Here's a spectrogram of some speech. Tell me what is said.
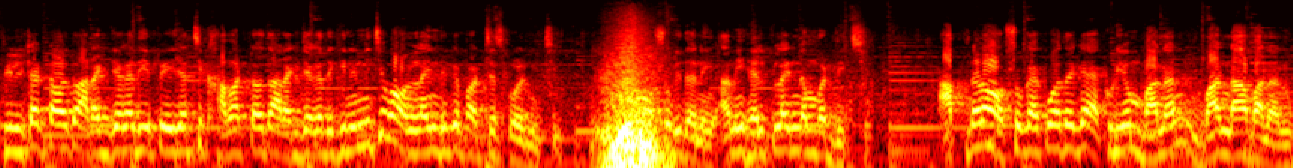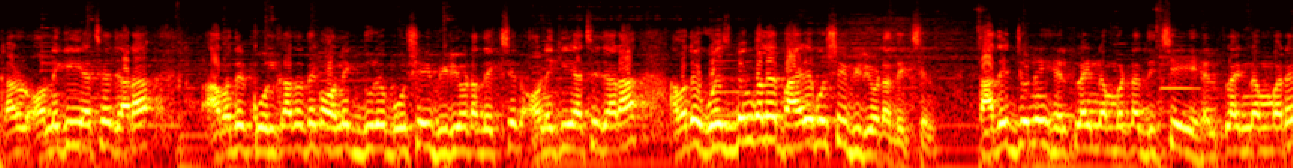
ফিল্টারটা হয়তো আরেক জায়গা দিয়ে পেয়ে যাচ্ছি খাবারটা হয়তো আরেক জায়গা দিয়ে কিনে নিচ্ছি বা অনলাইন থেকে পারচেস করে নিচ্ছি। কোনো অসুবিধা নেই, আমি হেল্পলাইন নাম্বার দিচ্ছি। আপনারা অশোক অ্যাকোয়া থেকে অ্যাকুরিয়াম বানান বা না বানান, কারণ অনেকেই আছে যারা আমাদের কলকাতা থেকে অনেক দূরে বসে এই ভিডিওটা দেখছেন, অনেকেই আছে যারা আমাদের ওয়েস্ট বেঙ্গলের বাইরে বসে এই ভিডিওটা দেখছেন। তাদের জন্য হেল্পলাইন নাম্বারটা দিচ্ছি, এই হেল্পলাইন নাম্বারে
